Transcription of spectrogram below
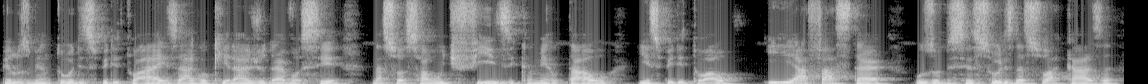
pelos mentores espirituais, água que irá ajudar você na sua saúde física, mental e espiritual e afastar os obsessores da sua casa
